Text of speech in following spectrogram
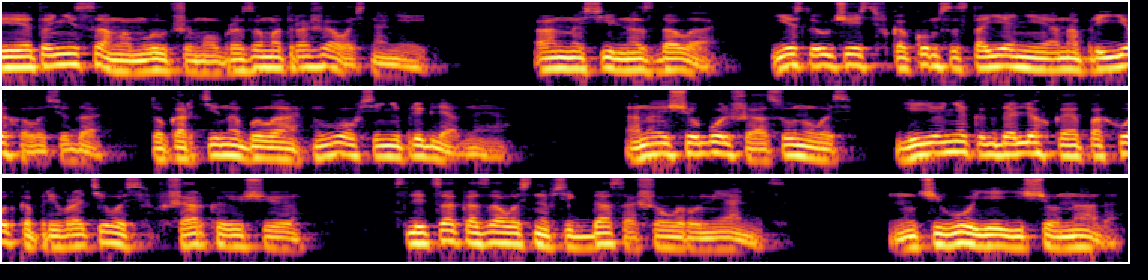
И это не самым лучшим образом отражалось на ней. Анна сильно сдала. Если учесть, в каком состоянии она приехала сюда, то картина была вовсе неприглядная. Она еще больше осунулась, ее некогда легкая походка превратилась в шаркающую. С лица, казалось, навсегда сошел румянец. Ну чего ей еще надо?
